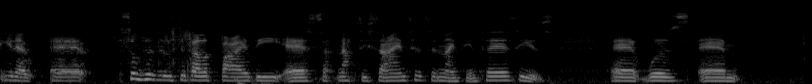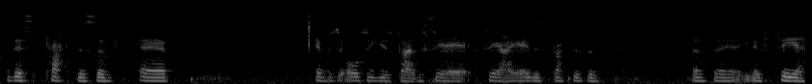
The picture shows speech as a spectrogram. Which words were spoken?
you know, uh, something that was developed by the uh, Nazi scientists in 1930s uh, was um, this practice of, uh, it was also used by the CIA, CIA this practice of, of uh, you know, fear,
